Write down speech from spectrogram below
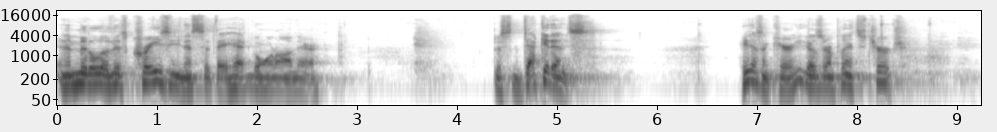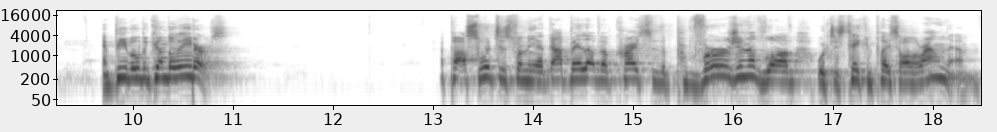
in the middle of this craziness that they had going on there. this decadence. He doesn't care. He goes there and plants a church. And people become believers. Paul switches from the agape love of Christ to the perversion of love, which is taking place all around them.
